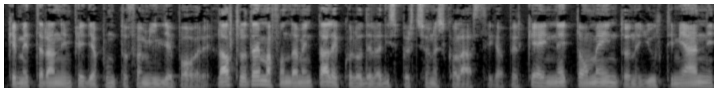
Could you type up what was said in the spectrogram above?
che metteranno in piedi appunto famiglie povere. L'altro tema fondamentale è quello della dispersione scolastica, perché è in netto aumento negli ultimi anni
